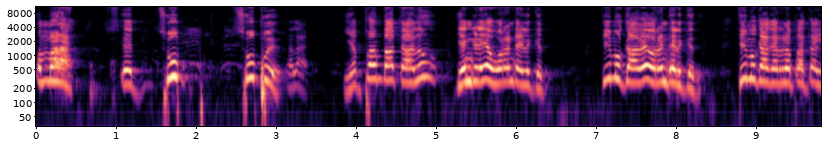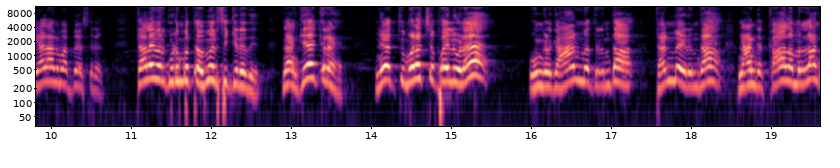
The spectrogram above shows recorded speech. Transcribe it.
உம்மளை சூப் சூப்பு. அல்ல எப்போ பார்த்தாலும் எங்களையே உரண்டை இழுக்குது. திமுகவே உரண்டு இழுக்குது. திமுக காரனை பார்த்தா ஏளனமாக பேசுறது. தலைவர் குடும்பத்தை விமர்சிக்கிறது. நான் கேட்குறேன் நேற்று முளைச்ச பயிலுவில் உங்களுக்கு ஆன்மத்து இருந்தால் தன்மை இருந்தால் நாங்கள் காலமெல்லாம்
